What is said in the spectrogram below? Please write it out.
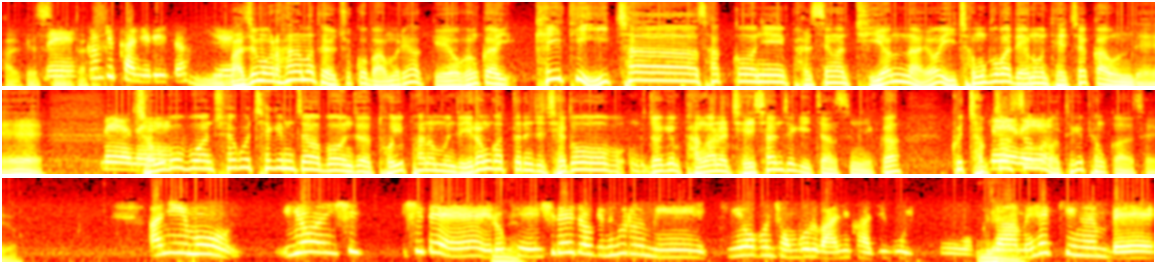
알겠습니다. 끔찍한 일이죠. 예, 예. 마지막으로 하나만 더 여쭙고 마무리할게요. 그러니까 KT 2차 사건이 발생한 뒤였나요? 이 정부가 내놓은 대책 가운데 네, 네. 정보보안 최고 책임자 뭐 이제 도입하는 문제 이런 것들은 이제 제도적인 방안을 제시한 적이 있지 않습니까? 그 적절성을 네네. 어떻게 평가하세요? 아니 뭐 이런 시 시대에 이렇게 네. 시대적인 흐름이 기업은 정보를 많이 가지고 있고 네. 그다음에 해킹은 매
